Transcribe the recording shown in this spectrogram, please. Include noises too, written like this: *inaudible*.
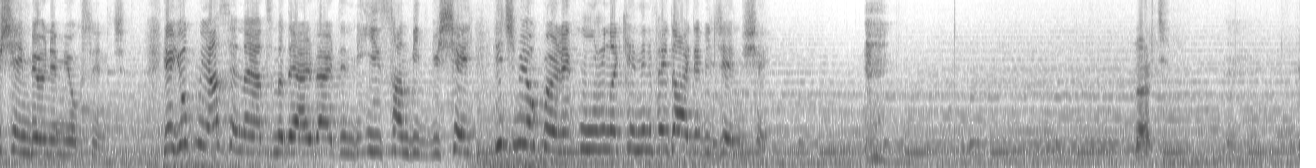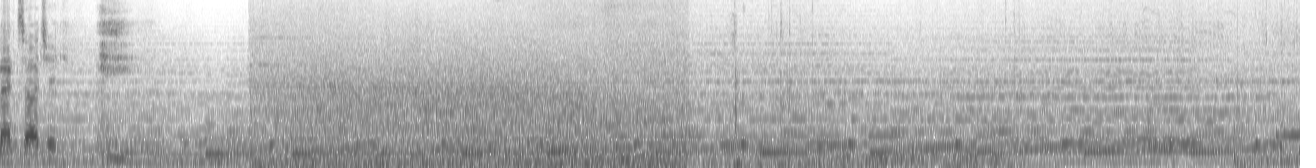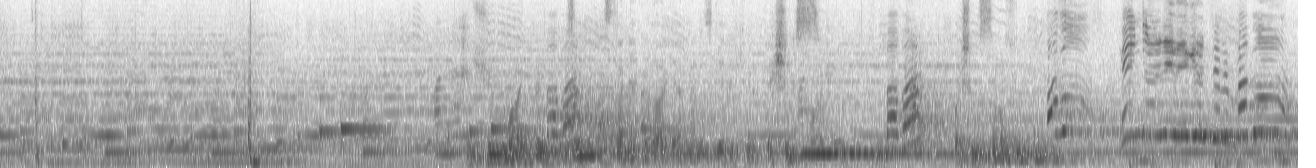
hiçbir şeyin bir önemi yok senin için. Ya yok mu ya senin hayatında değer verdiğin bir insan, bir, bir şey? Hiç mi yok böyle uğruna kendini feda edebileceğin bir şey? *clears throat* Mert. Mert sağa çek. Üşüyorum Vahit Bey. Bizim hastaneye kadar gelmeniz gerekiyor. Eşiniz. Baba, Başınız sağ olsun baba! Beni anneme götürün baba!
